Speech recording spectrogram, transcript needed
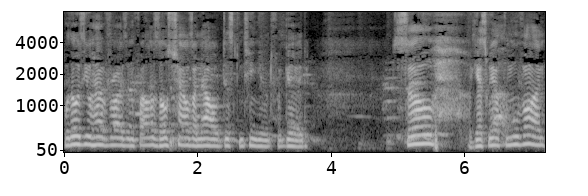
for those of you who have Verizon FiOS, those channels are now discontinued for good. So I guess we have to move on.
